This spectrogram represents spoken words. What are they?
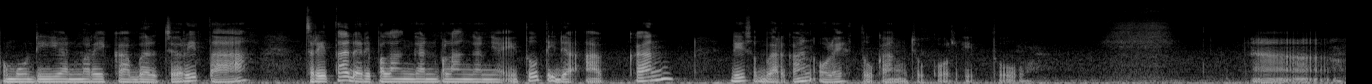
kemudian mereka bercerita, cerita dari pelanggan-pelanggannya itu tidak akan disebarkan oleh tukang cukur itu. Nah,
